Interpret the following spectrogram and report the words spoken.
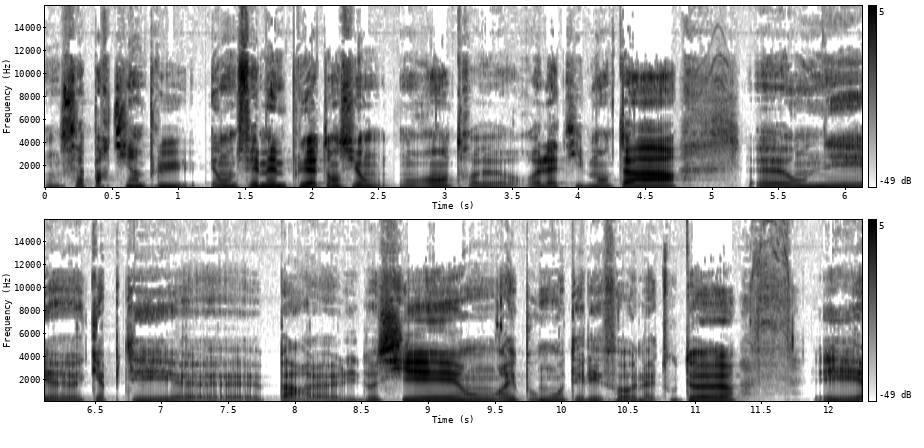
ne s'appartient plus, et on ne fait même plus attention. On rentre euh, relativement tard, euh, on est euh, capté par les dossiers, on répond au téléphone à toute heure, et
